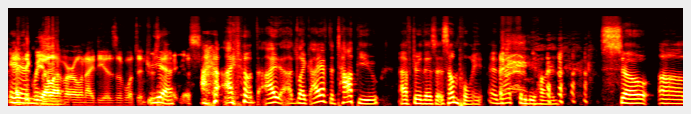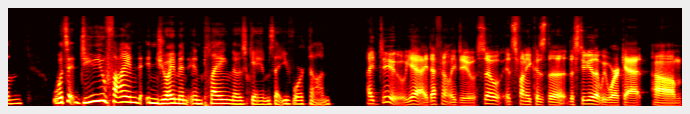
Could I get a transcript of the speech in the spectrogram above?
think we all uh, have our own ideas of what's interesting. yeah. I guess. I, I don't. I I- like. I have to top you after this at some point, and that's going to be hard. so, um, what's it? Do you find enjoyment in playing those games that you've worked on? I do. Yeah, I definitely do. So it's funny because the the studio that we work at, um,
